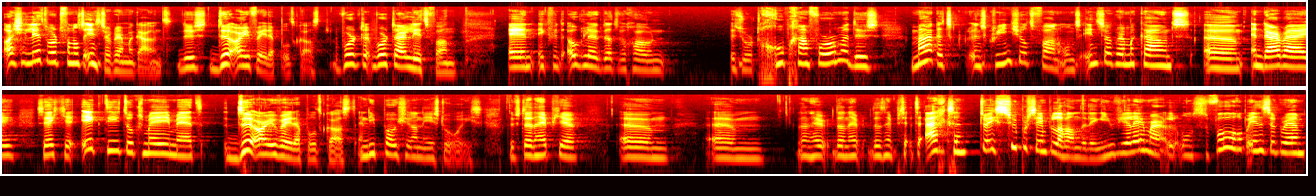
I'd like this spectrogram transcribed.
als je lid wordt van ons Instagram-account, dus de Ayurveda-podcast, word, word daar lid van. En ik vind het ook leuk dat we gewoon een soort groep gaan vormen. Dus maak het, een screenshot van ons Instagram-account. Um, en daarbij zet je ik detox mee met de Ayurveda-podcast. En die post je dan in je stories. Dus dan heb je... Um, um, dan heb, dan heb, dan heb je... Het eigenlijk zijn twee super simpele handelingen. Je hoeft je alleen maar ons te volgen op Instagram...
